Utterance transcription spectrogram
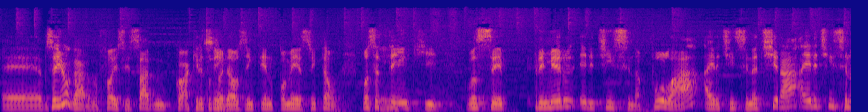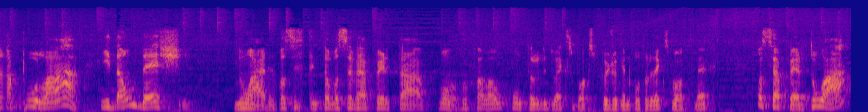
é, vocês jogaram, não foi? Vocês sabem aquele Sim. tutorialzinho que tem no começo? Então, você Sim. tem que. Você. Primeiro ele te ensina a pular, aí ele te ensina a tirar, aí ele te ensina a pular e dar um dash no ar. Você, então você vai apertar. Bom, eu vou falar o controle do Xbox, porque eu joguei no controle do Xbox, né? Você aperta o A.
